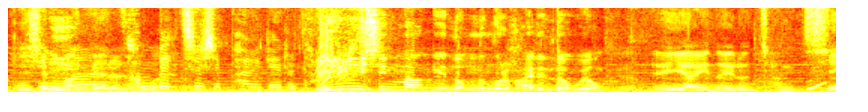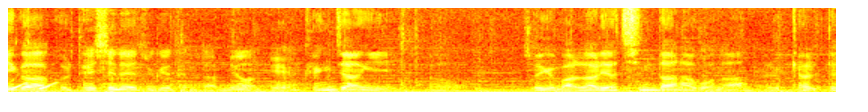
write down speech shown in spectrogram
돼. 20만 개를 넘어야 돼. 378개를 다. 20만 개 넘는 걸 봐야 된다고요? AI나 이런 장치가 그걸 대신해주게 된다면 예. 굉장히 어, 저희가 말라리아 진단하거나 이렇게 할 때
